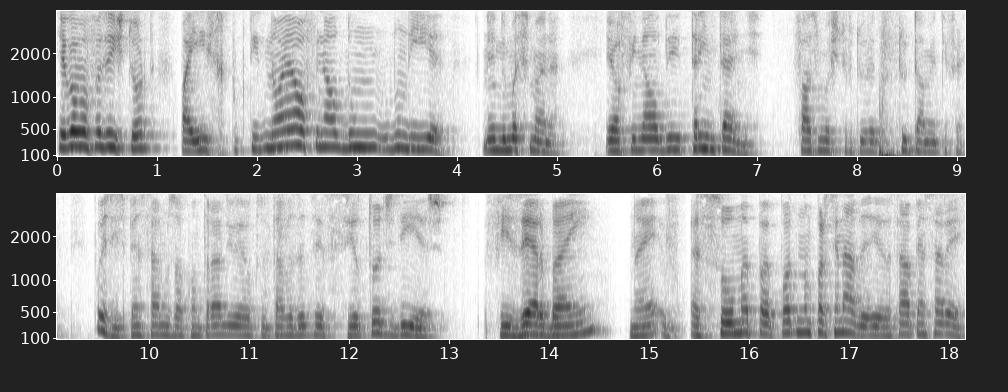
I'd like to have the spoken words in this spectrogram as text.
e agora vou fazer isto torto. Pá, isso repercutido não é ao final de um, de um dia, nem de uma semana. É ao final de 30 anos. Faz uma estrutura totalmente diferente. Pois, e se pensarmos ao contrário, é o que tu estavas a dizer. Se eu todos os dias fizer bem, não é? a soma pode não parecer nada. Eu estava a pensar, é,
